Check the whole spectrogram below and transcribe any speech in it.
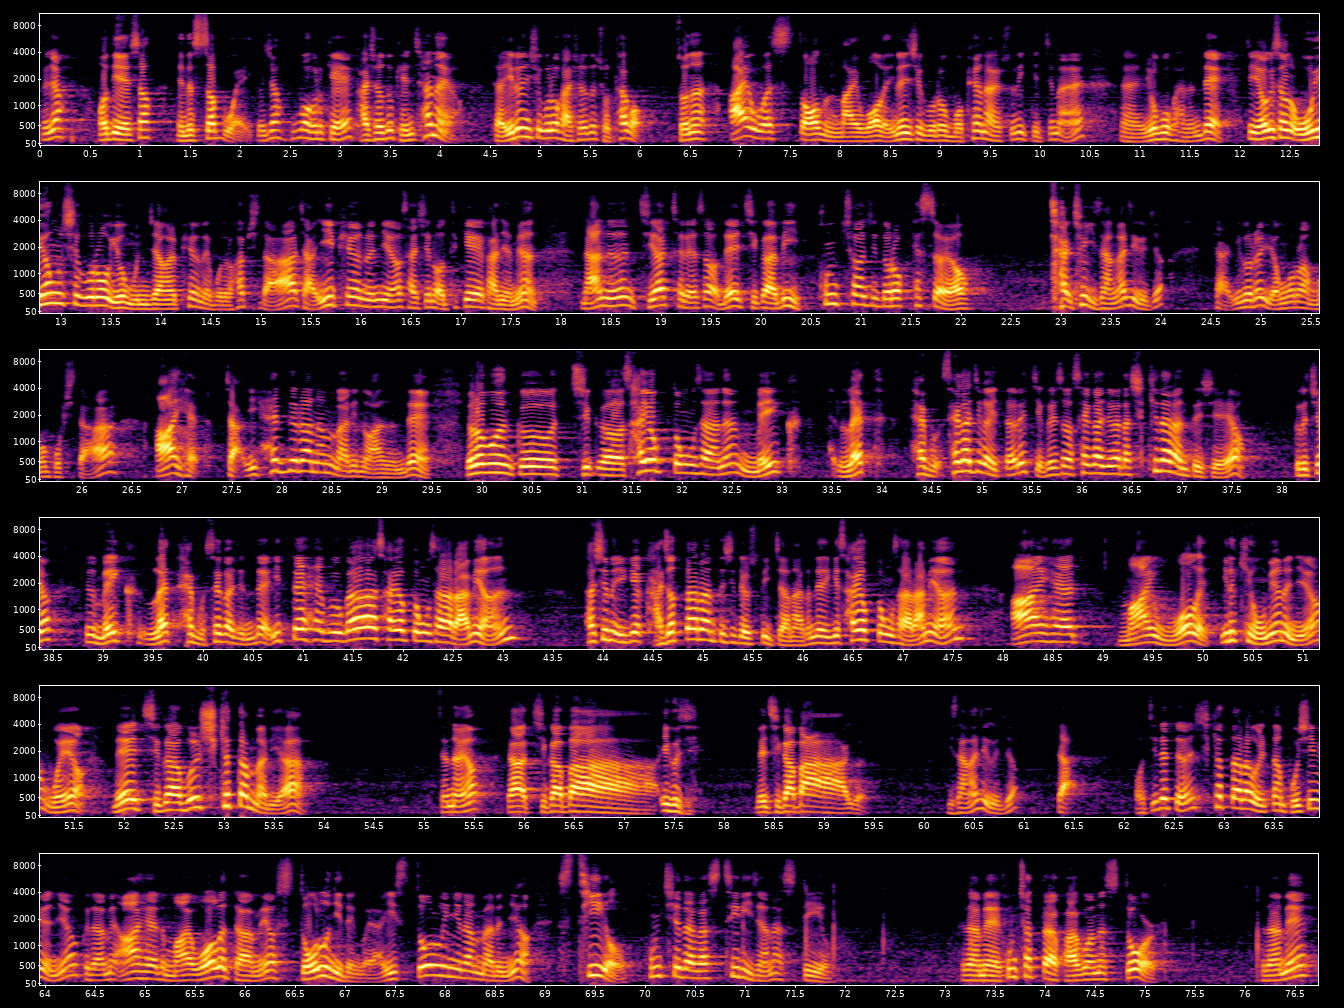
그죠? 어디에서? in the subway 그죠? 뭐 그렇게 가셔도 괜찮아요. 자 이런 식으로 가셔도 좋다고. 저는 I was stolen my wallet 이런 식으로 뭐 표현할 수도 있겠지만 예, 요거 가는데 지금 여기서는 오형식으로 요 문장을 표현해 보도록 합시다. 자, 이 표현은요 사실은 어떻게 가냐면 나는 지하철에서 내 지갑이 훔쳐지도록 했어요. 자, 좀 이상하지, 그죠? 자, 이거를 영어로 한번 봅시다. I had. 자, 이 had라는 말이 나왔는데, 여러분, 그, 지, 어, 사역 동사는 make, let, have. 세 가지가 있다 그랬지. 그래서 세 가지가 다 시키다라는 뜻이에요. 그렇죠? 그래서 make, let, have. 세 가지인데, 이때 have가 사역동사라면, 사실은 이게 가졌다라는 뜻이 될 수도 있잖아. 근데 이게 사역동사라면 I had my wallet 이렇게 오면은요 뭐예요? 내 지갑을 시켰단 말이야. 됐나요? 야 지갑아 이거지. 내 지갑아 이거 이상하지 그죠? 자 어찌됐든 시켰다라고 일단 보시면요. 그 다음에 I had my wallet 다음에요. stolen이 된 거야. 이 stolen이란 말은요. steal 훔치다가 steal이잖아. steal. 그 다음에 훔쳤다 과거는 store 그 다음에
